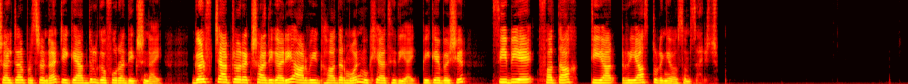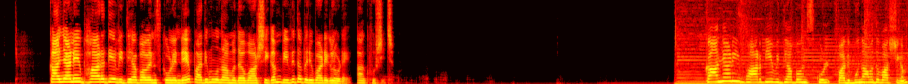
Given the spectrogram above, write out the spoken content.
Shelter president T K Abdul Gafoor അധ്യക്ഷനായി. ഗൾഫ് ചാപ്റ്റർ രക്ഷാധികാരി ആർ വി ഖാദർ മോൻ മുഖ്യാതിഥിയായി. P K Basheer C B A Fathah T R Riyas തുടങ്ങിയവർ സംസാരിച്ചു. കാഞ്ഞാണി ഭാരതീയ വിദ്യാഭവൻ സ്കൂളിന്റെ പതിമൂന്നാമത് വാർഷികം വിവിധ പരിപാടികളോടെ ആഘോഷിച്ചു. കാഞ്ഞാണി ഭാരതീയ വിദ്യാഭവൻ സ്കൂൾ പതിമൂന്നാമത് വാർഷികം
